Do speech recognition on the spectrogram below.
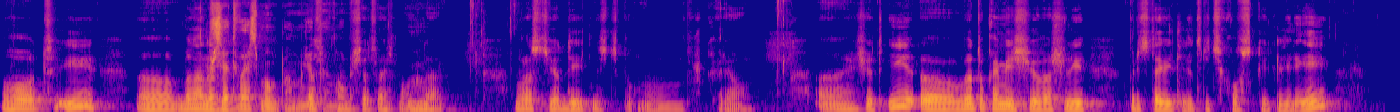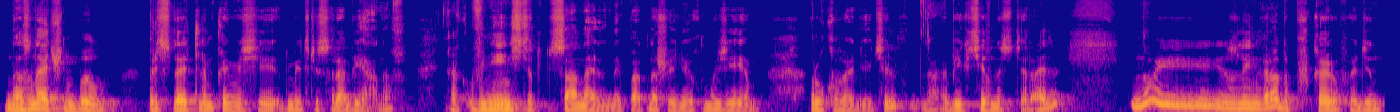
вот, и а, была... В 68-м, по-моему, где-то. В 68-м, угу. да. В расцвет деятельности Пушкарева. А, значит, и в эту комиссию вошли представители Третьяковской галереи. Назначен был председателем комиссии Дмитрий Соробьянов – как внеинституциональный по отношению к музеям руководитель, да, объективности ради. Ну и из Ленинграда Пушкарев один.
